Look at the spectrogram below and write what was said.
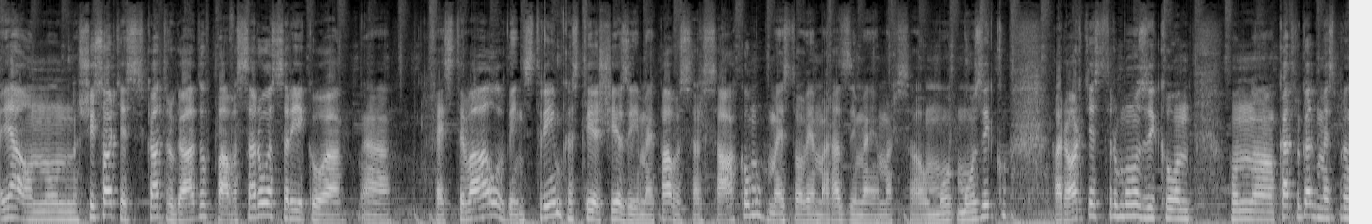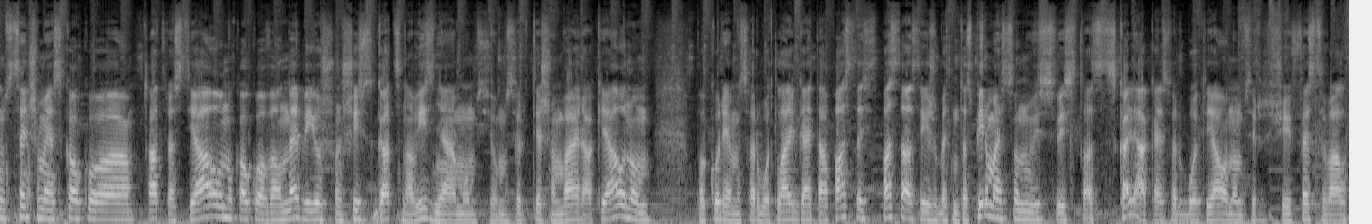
jā, un, un šis orķestris katru gadu pavasaros rīko uh, festivālu Winstream, kas tieši iezīmē pavasara sākumu. Mēs to vienmēr atzīmējam ar savu mu mūziku, ar orķestra mūziku. Un, un uh, katru gadu mēs, protams, cenšamies kaut ko atrast jaunu, kaut ko vēl nebijušu. Un šis gads nav izņēmums, jo mums ir tiešām vairāk jaunumu, par kuriem es varbūt laika gaitā pastās- pastāstīšu. Bet nu, tas pirmais un viss vis tāds skaļākais varbūt jaunums ir šī festivāla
